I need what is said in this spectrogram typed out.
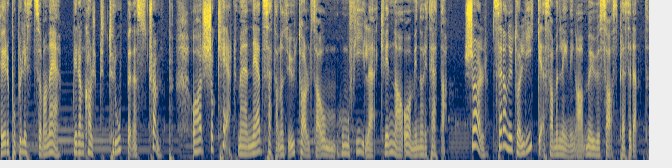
Høyrepopulist som han er, blir han kalt tropenes Trump, og har sjokkert med nedsettende uttalelser om homofile, kvinner og minoriteter. Sjøl ser han ut til å like sammenligninga med USAs president.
